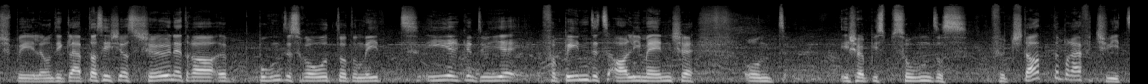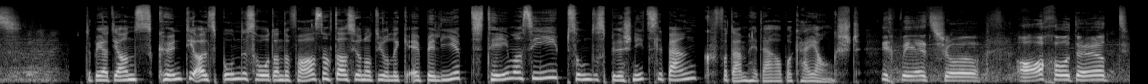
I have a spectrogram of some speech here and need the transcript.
spielen Und ich glaube, das ist ja das Schöne daran, ob Bundesrat oder nicht, irgendwie verbindet es alle Menschen und ist etwas Besonderes für die Stadt, aber auch für die Schweiz. Der Beat Jans könnte als Bundesrat an der Fasnacht das ja natürlich ein beliebtes Thema sein, besonders bei der Schnitzelbank. Von dem hat er aber keine Angst. Ich bin jetzt schon angekommen dort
